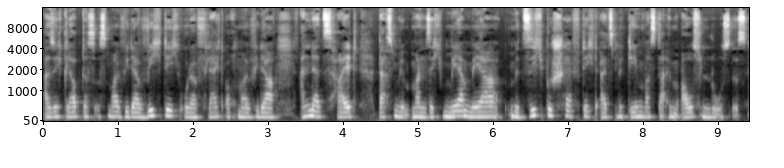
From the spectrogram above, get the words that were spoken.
Also ich glaube, das ist mal wieder wichtig oder vielleicht auch mal wieder an der Zeit, dass man sich mehr, mehr mit sich beschäftigt, als mit dem, was da im Außen los ist.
